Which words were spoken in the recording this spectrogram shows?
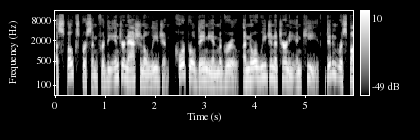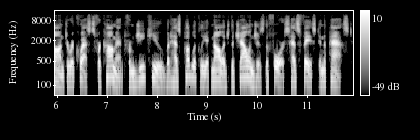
A spokesperson for the International Legion, Corporal Damien Magrou, a Norwegian attorney in Kiev, didn't respond to requests for comment from GQ but has publicly acknowledged the challenges the force has faced in the past.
